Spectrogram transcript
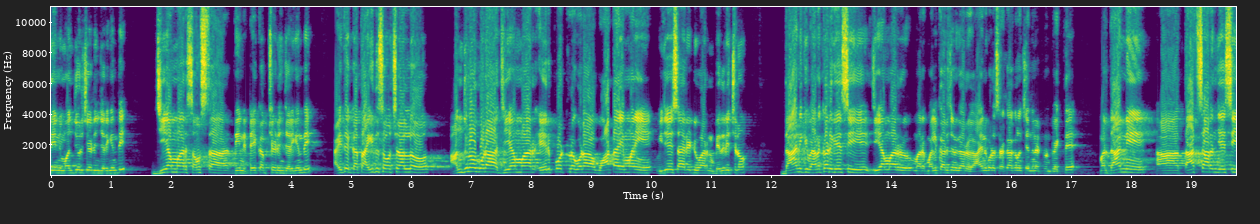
దీన్ని మంజూరు చేయడం జరిగింది. జిఎంఆర్ సంస్థ దీన్ని టేకప్ చేయడం జరిగింది. అయితే గత ఐదు సంవత్సరాల్లో అందులో కూడా జిఎంఆర్ ఎయిర్పోర్ట్లో కూడా వాటా ఇమ్మని విజయసాయి రెడ్డి వారిని బెదిరించడం దానికి వెనకడుగేసి జిఎంఆర్ మరి మల్లికార్జున గారు ఆయన కూడా శ్రీకాకుళం చెందినటువంటి వ్యక్తే. మరి దాన్ని తాత్సారం చేసి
